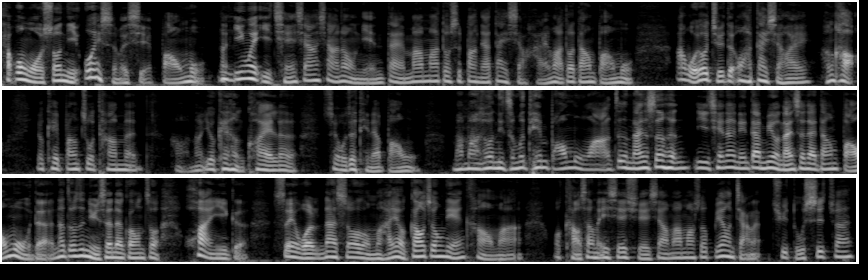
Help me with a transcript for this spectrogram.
她问我说：“你为什么写保姆？”那因为以前乡下那种年代，妈妈都是帮人家带小孩嘛，都当保姆啊。我又觉得哇，带小孩很好，又可以帮助他们，好，那又可以很快乐，所以我就填了保姆。妈妈说：“你怎么填保姆啊？这个男生很……以前那个年代没有男生在当保姆的，那都是女生的工作，换一个。”所以，我那时候我们还有高中联考嘛，我考上了一些学校。妈妈说：“不用讲了，去读师专。”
